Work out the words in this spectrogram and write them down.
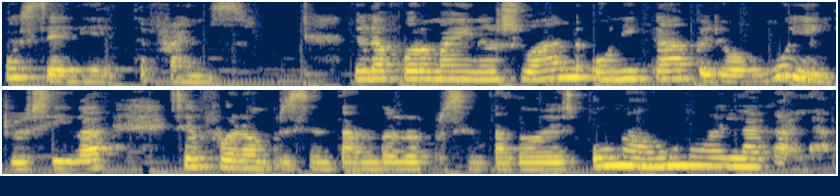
la serie The Friends. De una forma inusual, única pero muy inclusiva, se fueron presentando los presentadores uno a uno en la gala,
